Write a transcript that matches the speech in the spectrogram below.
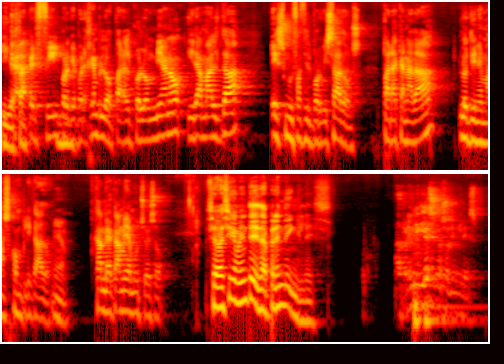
Y Y, cada está. perfil, porque por ejemplo, para el colombiano ir a Malta es muy fácil por visados. Para Canadá lo tiene más complicado. Yeah. Cambia, cambia mucho eso. O sea, básicamente es aprende inglés. Aprende inglés y no solo inglés.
